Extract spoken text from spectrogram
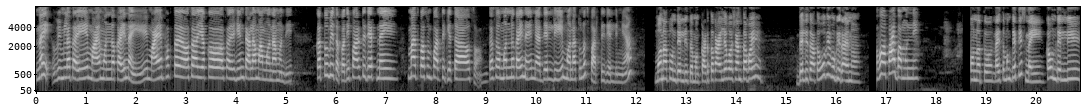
नाही विमलाताई माय म्हणणं काही नाही. माय फक्त असा एक असा हिंट आला मा मनामध्ये. का तुम्ही तर कधी पार्टी देत नाही? माझपासून पार्टी घेता असं. तसं म्हणणं काही नाही म्या दिल्ली मनातूनच पार्टी दिली म्या. मनातून दिल्ली तर मग काढतं काय लेव शांताबाई? दिल्ली तर आता उगी उगी राहणं हो पाय बा मुन्नी. काऊन तर नाही तर मग देतीच नाही. काऊन दिल्ली?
